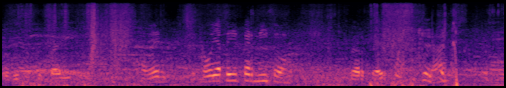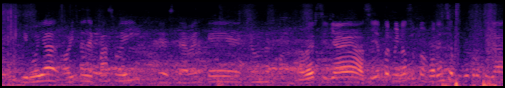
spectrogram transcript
pues dices que está ahí. A ver, es que voy a pedir permiso. Perfecto. ¿ya? Y voy a, ahorita de paso ahí, este, a ver qué, qué onda con... A ver si ya, si ya terminó su conferencia, pues yo creo que ya.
